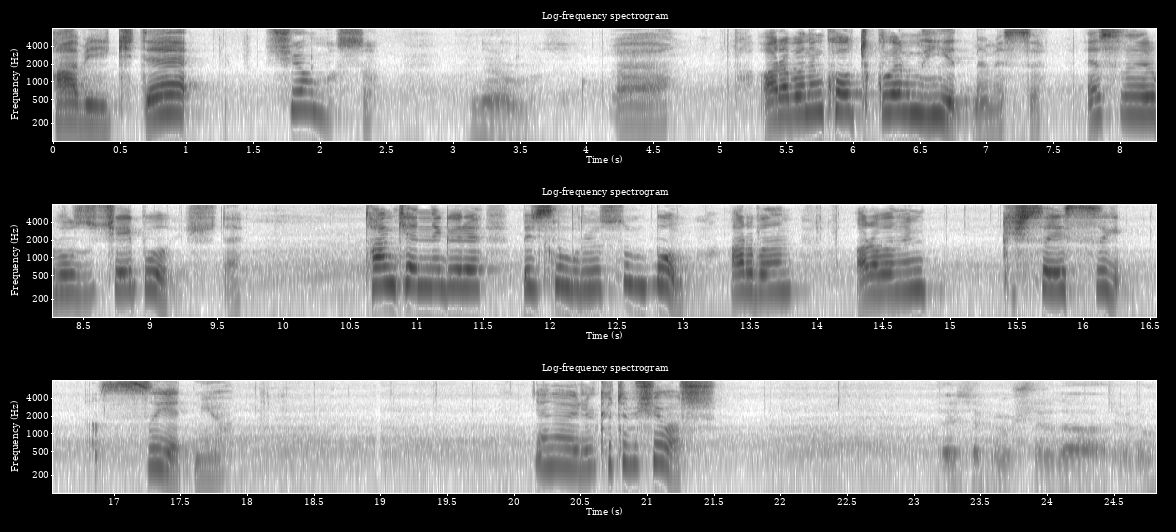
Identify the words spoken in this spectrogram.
Tabii ki de şey olması. Ne olmaz? Arabanın koltuklarının yetmemesi. En sinir bozucu şey bu işte. Tam kendine göre birisini buluyorsun bum. Arabanın arabanın kişi sayısı sı yetmiyor. Yani öyle kötü bir şey var. Neyse bir müşteri daha arıyorum.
